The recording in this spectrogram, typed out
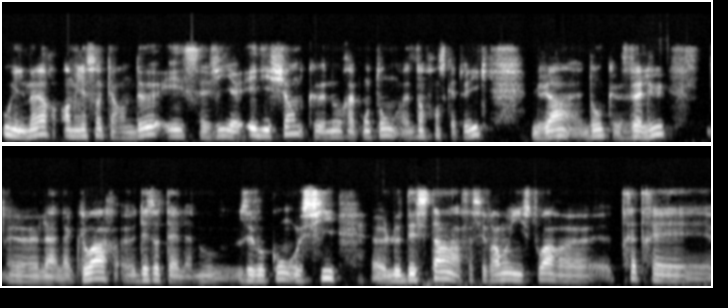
où il meurt en 1942, et sa vie édifiante que nous racontons dans France catholique lui a donc valu euh, la, gloire euh, des hôtels. Nous évoquons aussi euh, le destin. Ça, c'est vraiment une histoire très très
